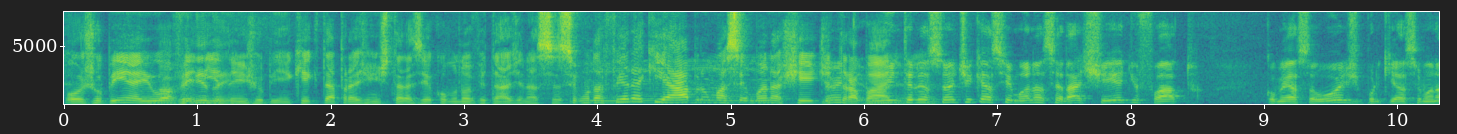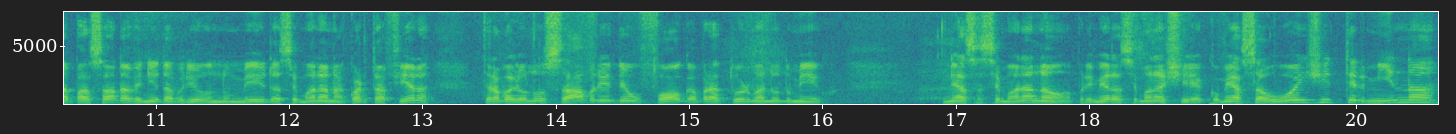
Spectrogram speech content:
Ô, Jubinha, e o Avenida, Avenida, hein? Jubinha? O que, que dá pra gente trazer como novidade nessa segunda-feira? É que abre uma semana cheia de Não, trabalho. O interessante é que a semana será cheia de fato. Começa hoje, porque a semana passada a Avenida abriu no meio da semana, na quarta-feira, trabalhou no sábado e deu folga para a turma no domingo. Nessa semana não, a primeira semana cheia. Começa hoje e termina,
